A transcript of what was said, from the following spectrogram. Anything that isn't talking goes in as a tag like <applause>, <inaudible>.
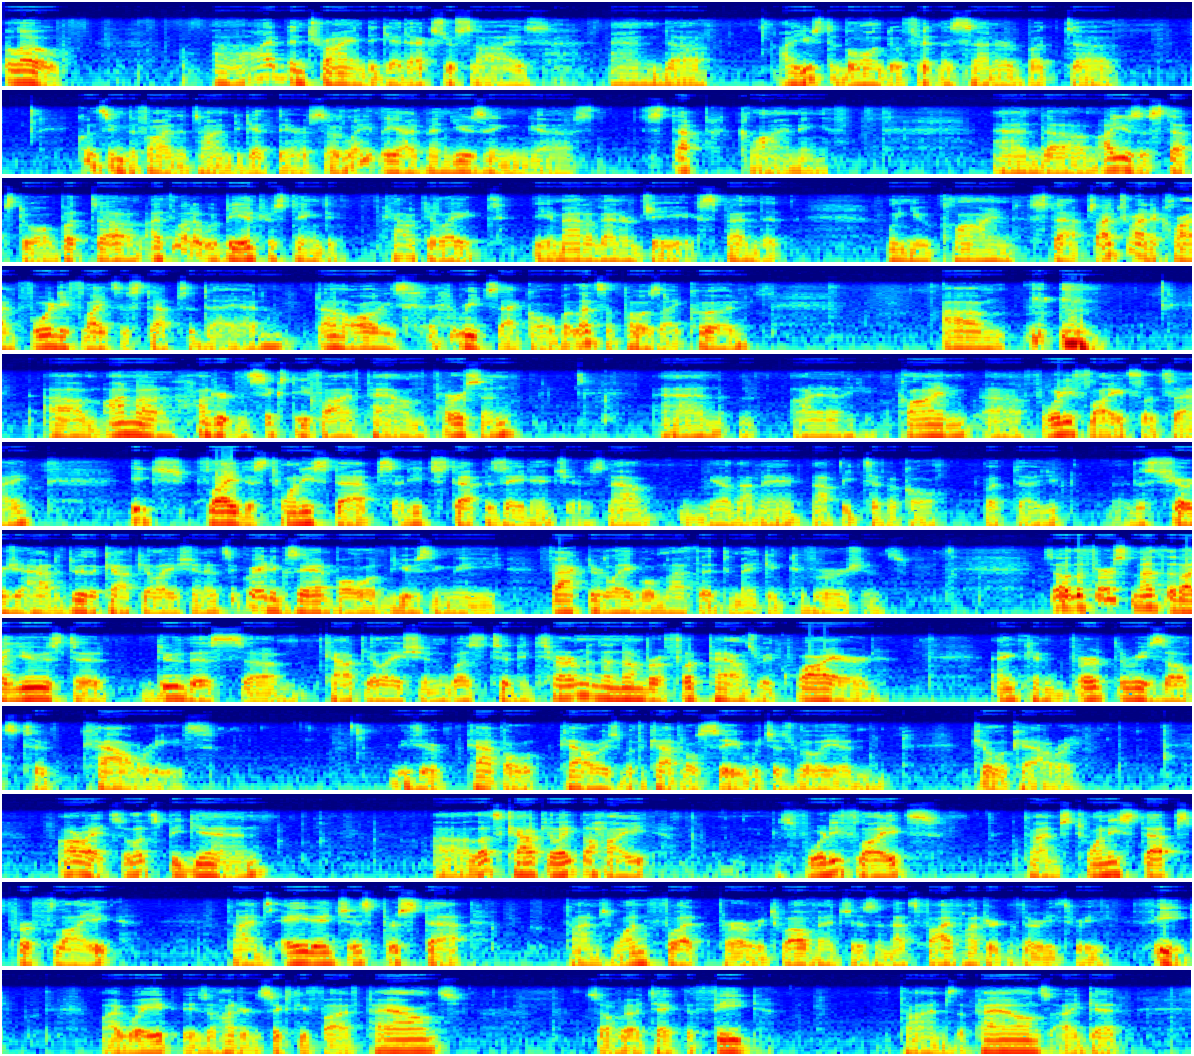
Hello. Uh, I've been trying to get exercise, and uh, I used to belong to a fitness center, but uh, couldn't seem to find the time to get there. So lately, I've been using uh, step climbing, and uh, I use a step stool. But uh, I thought it would be interesting to calculate the amount of energy expended when you climb steps. I try to climb 40 flights of steps a day. I don't, don't always <laughs> reach that goal, but let's suppose I could. Um, <clears throat> um, I'm a 165 pound person and I climb uh, 40 flights, let's say. Each flight is 20 steps and each step is 8 inches. Now, you know, that may not be typical, but uh, you, this shows you how to do the calculation. It's a great example of using the factor label method to making conversions. So the first method I used to do this um, calculation was to determine the number of foot-pounds required and convert the results to calories. These are capital calories with a capital C, which is really a kilocalorie. All right, so let's begin. Uh, let's calculate the height. It's 40 flights times 20 steps per flight times 8 inches per step times 1 foot per every 12 inches, and that's 533 feet. My weight is 165 pounds. So if I take the feet times the pounds, I get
